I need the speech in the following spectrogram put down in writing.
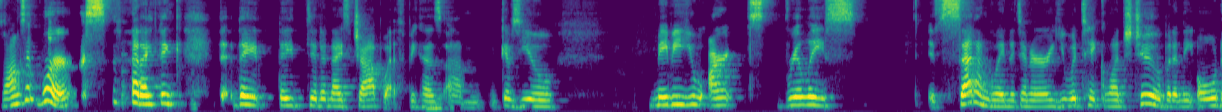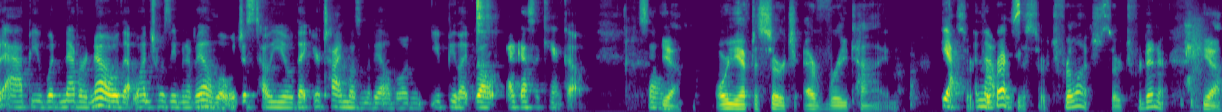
as long as it works that i think they they did a nice job with because mm-hmm. um, it gives you maybe you aren't really set on going to dinner. You would take lunch too but in the old app you would never know that lunch was even available. It would just tell you that your time wasn't available and you'd be like well i guess i can't go. So yeah. Or you have to search every time. Yeah search for breakfast was... search for lunch search for dinner. Yeah.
